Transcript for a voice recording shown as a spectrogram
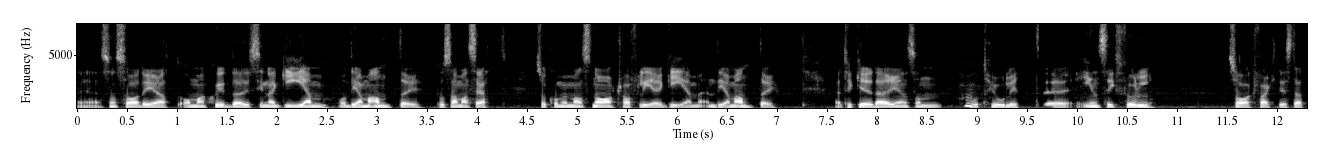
eh, som sa det att om man skyddar sina gem och diamanter på samma sätt så kommer man snart ha fler gem än diamanter. Jag tycker det där är en sån mm. otroligt eh, insiktsfull sak faktiskt. Att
